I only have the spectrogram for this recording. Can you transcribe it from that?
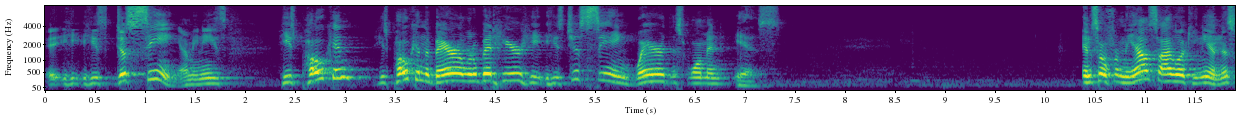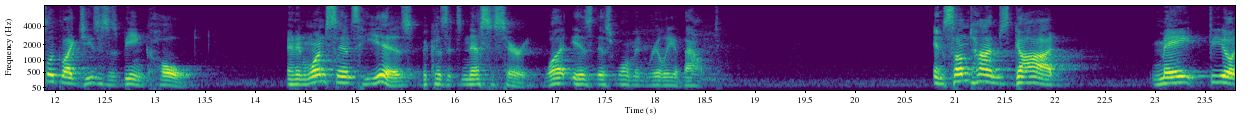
he, he's just seeing. I mean, he's he's poking, he's poking the bear a little bit here. He, he's just seeing where this woman is. And so, from the outside looking in, this looked like Jesus is being cold. And in one sense, he is because it's necessary. What is this woman really about? And sometimes God may feel,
